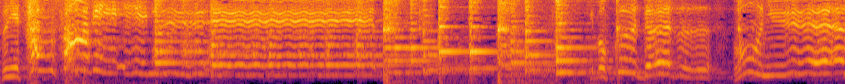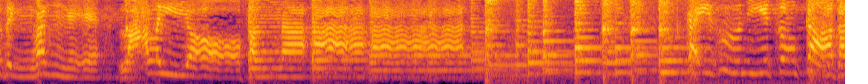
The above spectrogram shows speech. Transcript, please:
是你长沙的女，你不管的是妇女人分哎，哪里要分啊？该是你做家当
